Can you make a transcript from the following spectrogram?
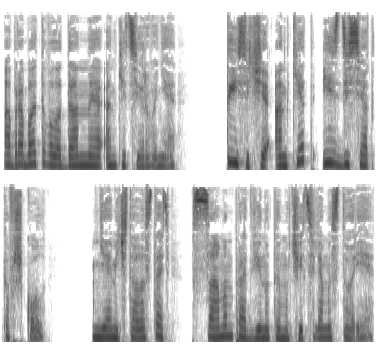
обрабатывала данные анкетирования. Тысячи анкет из десятков школ. Я мечтала стать самым продвинутым учителем истории.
